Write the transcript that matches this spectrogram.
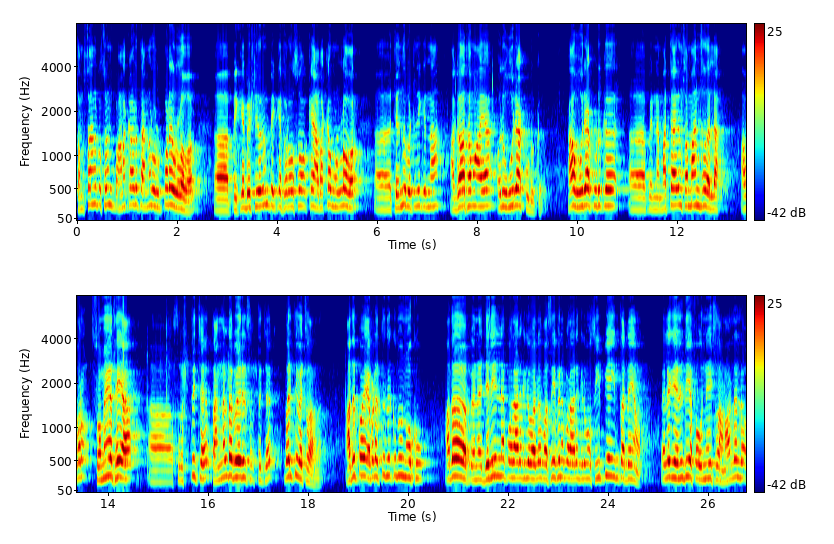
സംസ്ഥാന പ്രസിഡന്റ് പാണക്കാട് തങ്ങൾ ഉൾപ്പെടെയുള്ളവർ പി കെ ബഷീറും പി കെ ഫിറോസും ഒക്കെ അടക്കമുള്ളവർ ചെന്നുപെട്ടിരിക്കുന്ന അഗാധമായ ഒരു ഊരാക്കുടുക്ക്. ആ ഊരാക്കുടുക്ക് പിന്നെ മറ്റാരും സമ്മാനിച്ചതല്ല. അവർ സ്വമേധയാ സൃഷ്ടിച്ച് തങ്ങളുടെ പേരിൽ സൃഷ്ടിച്ച് വരുത്തി വെച്ചതാണ് അതിപ്പോൾ എവിടെ എത്തി നിൽക്കുന്നു നോക്കൂ. അത് പിന്നെ ജലീലിനെ പോലെ അല്ലെ വസീഫിനെ പോലെ ആരെങ്കിലുമോ സി പി ഐയും തന്നെയോ അല്ലെങ്കിൽ എൽ ഡി എഫ് ഉന്നയിച്ചതാണോ? അല്ലല്ലോ.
